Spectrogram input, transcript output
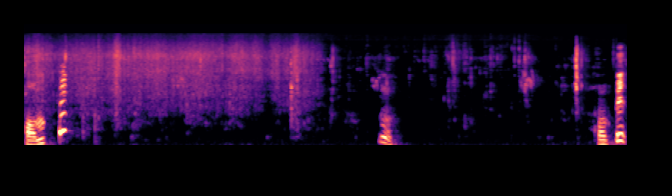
ขมปิ๊กอืมขมปิ๊ก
